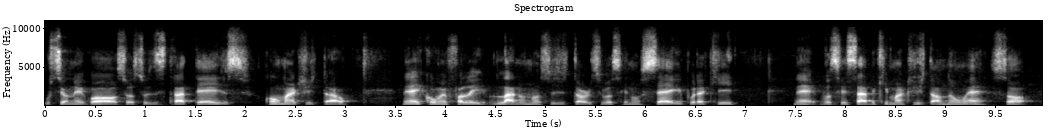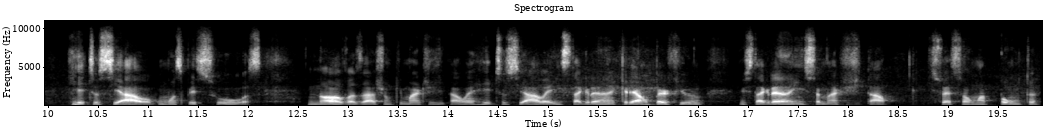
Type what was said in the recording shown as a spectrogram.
o seu negócio, as suas estratégias com o marketing digital né? E como eu falei lá no nosso editório, se você não segue por aqui, né, você sabe que marketing digital não é só rede social. Algumas pessoas novas acham que marketing digital é rede social, é Instagram, é criar um perfil no Instagram, isso é marketing digital. Isso é só uma ponta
